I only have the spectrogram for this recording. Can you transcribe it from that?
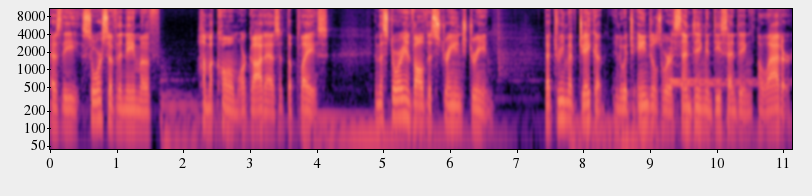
as the source of the name of Hamakom, or God as the place. And the story involved a strange dream that dream of Jacob, in which angels were ascending and descending a ladder,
